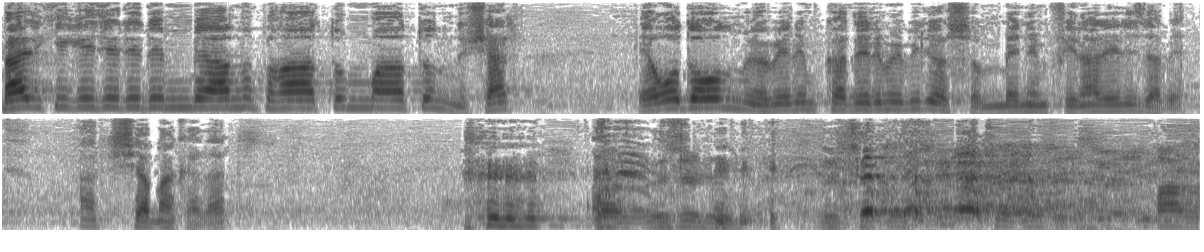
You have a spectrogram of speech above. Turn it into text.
Belki gece dedim bir anıp hatun matun düşer. E o da olmuyor benim kaderimi biliyorsun. Benim final Elizabeth. Akşama kadar. Pardon özür dilerim. Dur, çok özür, çok özür dilerim. Pardon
